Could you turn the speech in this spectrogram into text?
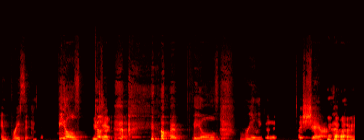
embrace it because it feels good. it feels really good to share.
